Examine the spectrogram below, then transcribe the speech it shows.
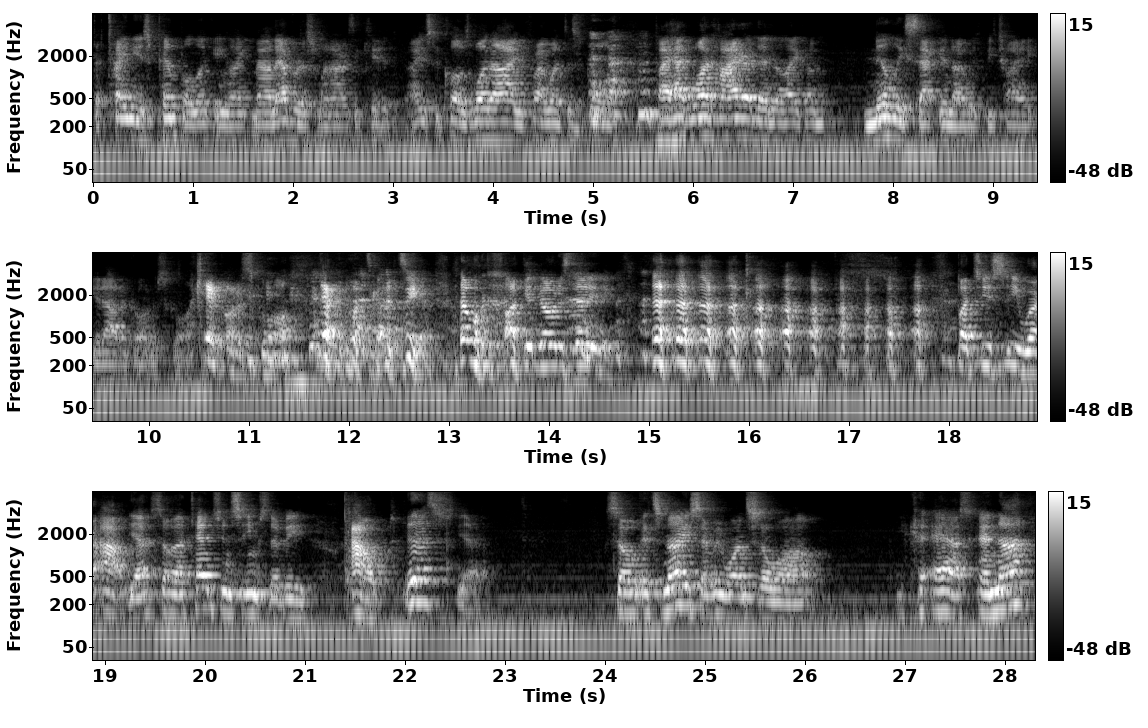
the tiniest pimple looking like Mount Everest when I was a kid. I used to close one eye before I went to school. if I had one higher than like a millisecond, I would be trying to get out of going to school. I can't go to school. Everyone's gonna see it. No one fucking noticed anything. but you see, we're out, yeah? So attention seems to be out. Yes, yeah. So it's nice every once in a while. You can ask, and not,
